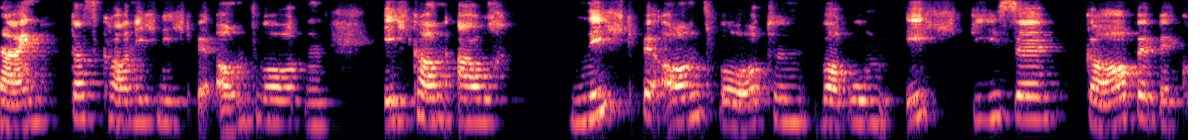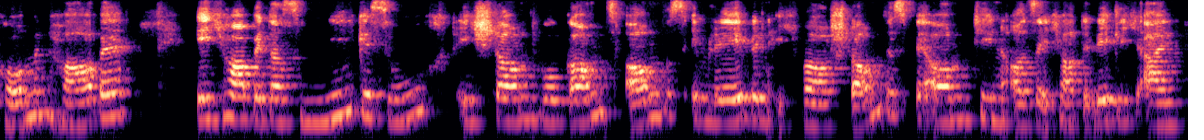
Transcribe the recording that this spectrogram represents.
Nein, das kann ich nicht beantworten. Ich kann auch nicht beantworten, warum ich diese Gabe bekommen habe. Ich habe das nie gesucht. Ich stand wo ganz anders im Leben. Ich war Standesbeamtin, also ich hatte wirklich ein,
